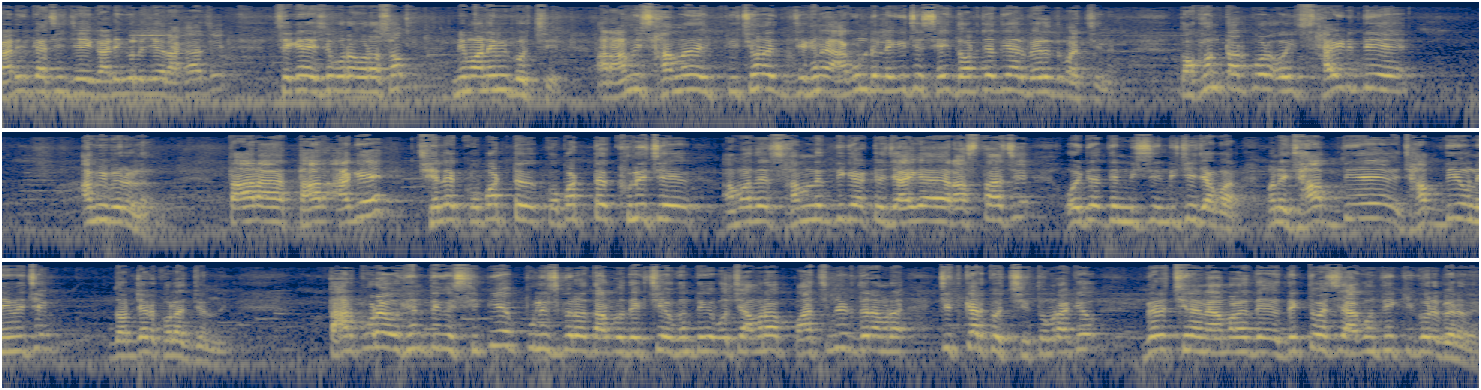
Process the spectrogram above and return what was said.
গাড়ির কাছে যে গাড়িগুলো যে রাখা আছে, সেখানে এসে পরে ওরা সব নেমানেমি করছে। আর আমি সামনে পিছনে যেখানে আগুনটা লেগেছে, সেই দরজা দিয়ে আর বেরোতে পারছি না। তখন তারপর ওই সাইড দিয়ে আমি বেরোলাম। তার তার আগে ছেলে কপারটা কপারটা খুলেছে আমাদের সামনের দিকে একটা জায়গায় রাস্তা আছে, ওইটাতে নিচে নিচে যাবার। মানে ঝাঁপ দিয়ে ঝাঁপ দিয়েও নেমেছে দরজাটা খোলার জন্য। তারপরে ওখান থেকে সিপিএফ পুলিশগুলো তারপর দেখছি ওখান থেকে বলছে আমরা পাঁচ মিনিট ধরে আমরা চিৎকার করছি তোমরা কেউ বেরোচ্ছিলে না আমরা দেখতে পাচ্ছি আগুন থেকে কী করে বেরোবে।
